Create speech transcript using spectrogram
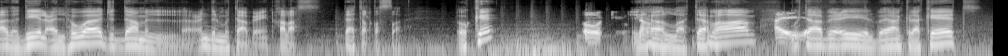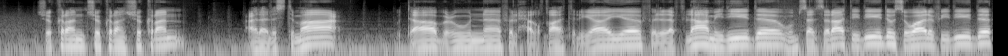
هذا deal على الهواء قدام ال... عند المتابعين. خلاص انتهت القصة. okay؟ okay يلا تمام. حيا. متابعي البيان كلاكيت شكرا شكرا شكرا على الاستماع. وتابعونا في الحلقات الجاية في الأفلام جديدة ومسلسلات جديدة وسوالف جديدة.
